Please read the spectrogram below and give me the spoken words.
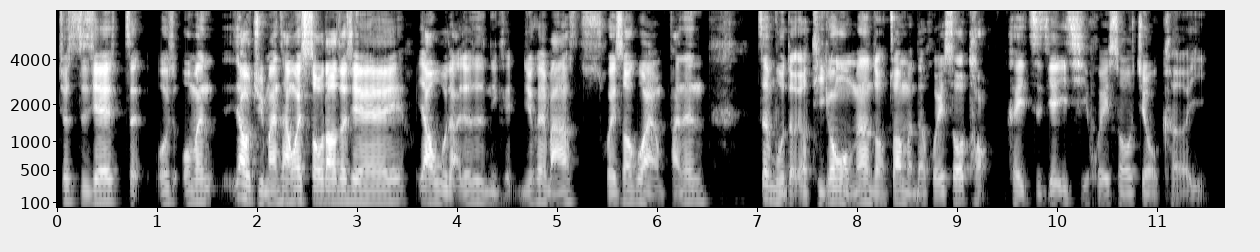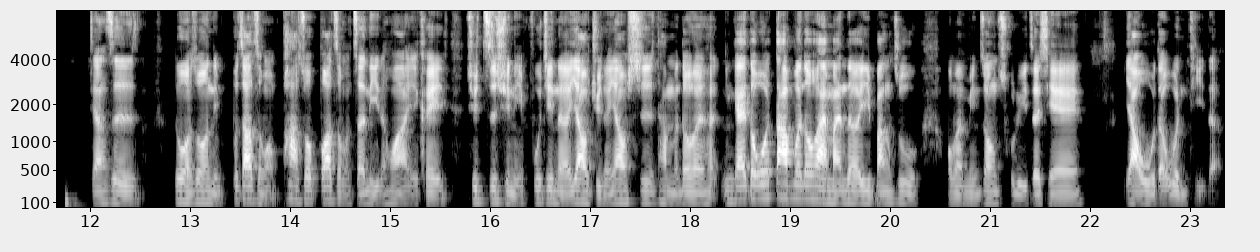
就直接这我我们药局蛮常会收到这些药物的，就是你可以你就可以把它回收过来，反正。政府都有提供我们那种专门的回收桶，可以直接一起回收就可以。这样是，如果说你不知道怎么，怕说不知道怎么整理的话，也可以去咨询你附近的药局的药师，他们都会很应该都会大部分都还蛮乐意帮助我们民众处理这些药物的问题的。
